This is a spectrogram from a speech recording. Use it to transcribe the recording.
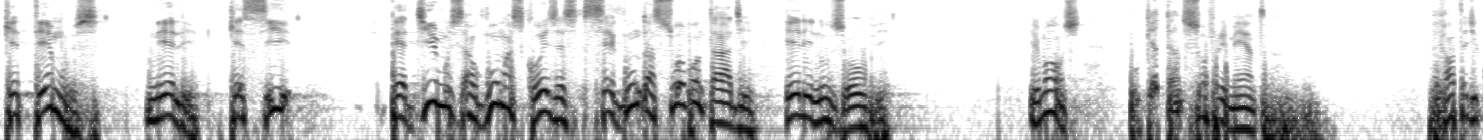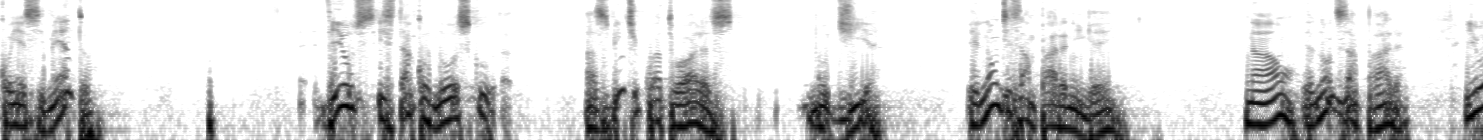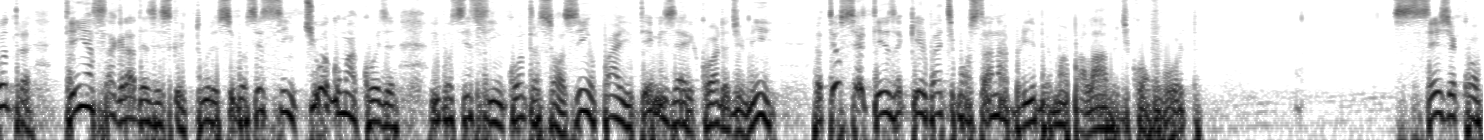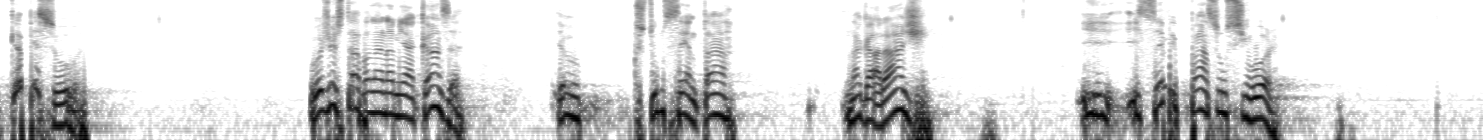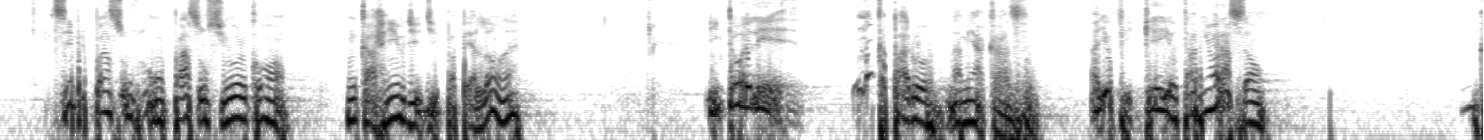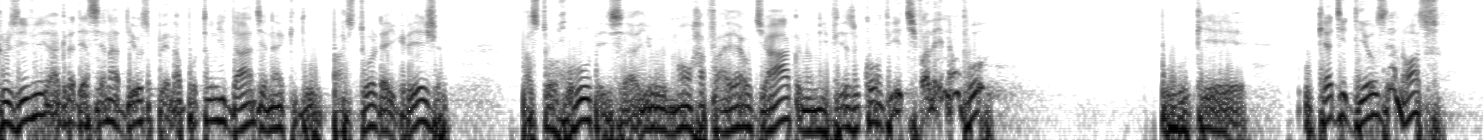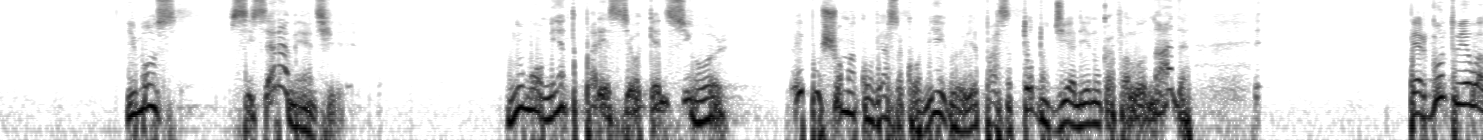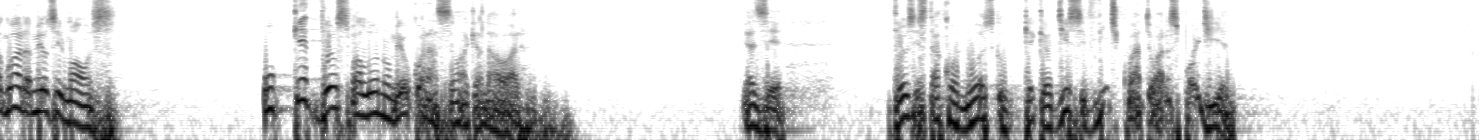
que temos nele, que se pedirmos algumas coisas segundo a sua vontade, ele nos ouve. Irmãos, por que tanto sofrimento? Falta de conhecimento? Deus está conosco às 24 horas no dia. Ele não desampara ninguém. Não, ele não desampara. E outra, tem as Sagradas Escrituras. Se você sentiu alguma coisa e você se encontra sozinho, Pai, tem misericórdia de mim. Eu tenho certeza que Ele vai te mostrar na Bíblia uma palavra de conforto. Seja qualquer pessoa. Hoje eu estava lá na minha casa, eu costumo sentar na garagem e, e sempre passa um senhor. Sempre passa um, passa um senhor com um carrinho de, de papelão, né? Então ele nunca parou na minha casa. Aí eu fiquei, eu estava em oração. Inclusive agradecendo a Deus pela oportunidade, né, que do pastor da igreja, pastor Rubens, aí o irmão Rafael Diácono me fez o convite, falei, não vou. Porque o que é de Deus é nosso. Irmãos, sinceramente, no momento pareceu aquele senhor ele puxou uma conversa comigo, ele passa todo dia ali, nunca falou nada. Pergunto eu agora, meus irmãos, o que Deus falou no meu coração aquela hora? Quer dizer, Deus está conosco, o que, que eu disse? 24 horas por dia.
